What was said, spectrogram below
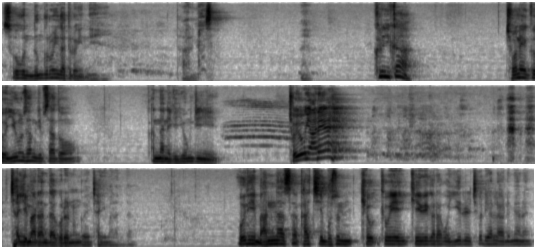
속은 능구렁이가 들어있네 다 알면서 네. 그러니까 전에 그 이훈상 집사도 깐난에게 용진이 조용히 안 해? 자기 말한다 그러는 거예요 자기 말한다 어디 만나서 같이 무슨 교, 교회 계획을 하고 일을 처리하려고 그러면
